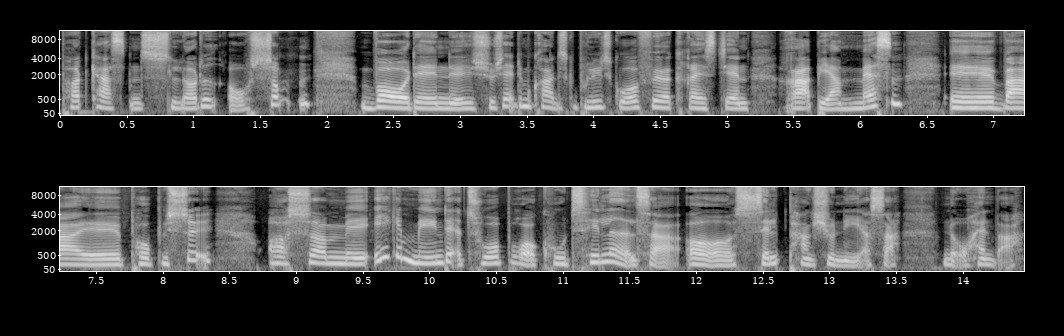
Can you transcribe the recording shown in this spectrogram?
podcasten Slottet og Sumpen, hvor den øh, socialdemokratiske politiske ordfører Christian Rabia Madsen øh, var øh, på besøg, og som øh, ikke mente, at Thorborg kunne tillade sig at selvpensionere sig, når han var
